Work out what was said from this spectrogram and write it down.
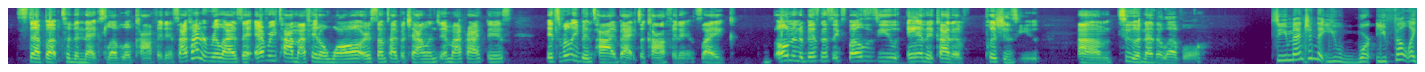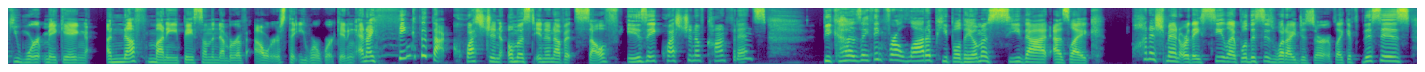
step up to the next level of confidence. I kind of realized that every time I've hit a wall or some type of challenge in my practice, it's really been tied back to confidence. Like owning a business exposes you and it kind of pushes you um, to another level. So you mentioned that you were you felt like you weren't making enough money based on the number of hours that you were working. And I think that that question almost in and of itself is a question of confidence because I think for a lot of people they almost see that as like punishment or they see like well this is what I deserve. Like if this is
